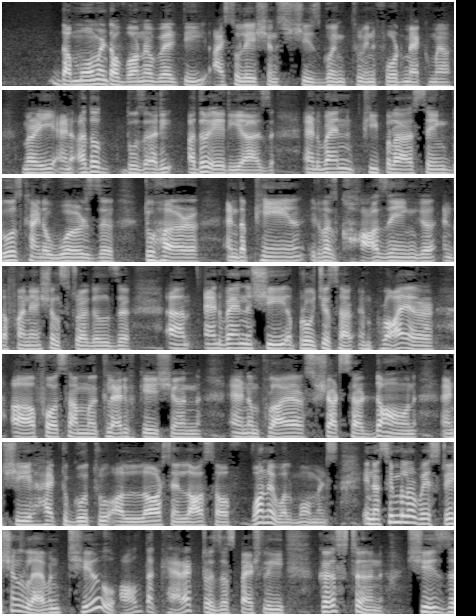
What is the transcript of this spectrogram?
the moment of vulnerability, isolation she's going through in Fort McMurray and other those other areas, and when people are saying those kind of words to her, and the pain it was causing, uh, and the financial struggles, uh, um, and when she approaches her employer uh, for some clarification, and employer shuts her down, and she had to go through a lots and lots of vulnerable moments. In a similar way, Station 11 too, all the characters, especially Kirsten, she's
